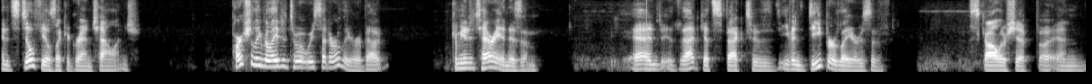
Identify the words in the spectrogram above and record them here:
and it still feels like a grand challenge partially related to what we said earlier about communitarianism and that gets back to even deeper layers of scholarship uh, and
